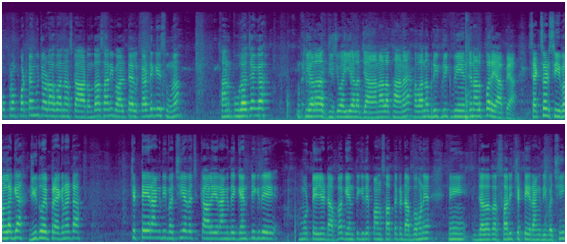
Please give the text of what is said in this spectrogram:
ਉੱਪਰੋਂ ਫੁੱਟਾਂ ਕੋ ਚੌੜਾ ਹਵਾਨਾ ਸਟਾਰਟ ਹੁੰਦਾ, ਸਾਰੀ ਵਾਲ ਟੈਲ ਕੱਢ ਕੇ ਸੂਣਾ। ਥਣ ਪੂਰਾ ਚੰਗਾ। ਮੁੱਠੀ ਵਾਲਾ ਹੱਦੀ ਚਵਾਈ ਵਾਲਾ, ਜਾਨ ਵਾਲਾ ਥਣ ਹੈ। ਹਵਾਨਾ ਬਰੀਕ ਬਰੀਕ ਵੇਨਜ ਨਾਲ ਭਰਿਆ ਪਿਆ। ਸੈਕਸਡ ਸੀਵਨ ਲੱਗਿਆ ਜੀ ਤੋਂ ਇਹ ਪ੍ਰੈਗਨੈਂਟ ਆ। ਚਿੱਟੇ ਰੰਗ ਦੀ ਬੱਚੀ ਹੈ ਵਿੱਚ ਕਾਲੇ ਰੰਗ ਦੇ ਗਿਣਤੀ ਦੇ ਮੋਟੇ ਜੇ ਡੱਬ ਗਿਣਤੀ ਦੇ 5-7 ਕ ਡੱਬ ਹੋਣੇ ਆ। ਨਹੀਂ ਜ਼ਿਆਦਾਤਰ ਸਾਰੀ ਚਿੱਟੇ ਰੰਗ ਦੀ ਬੱਚੀ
